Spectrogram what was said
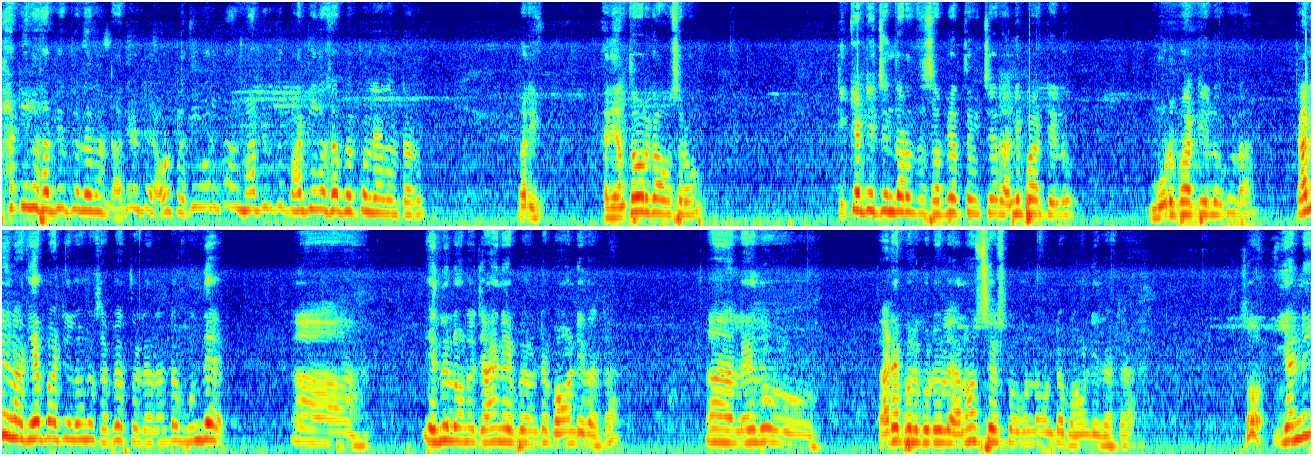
పార్టీలో సభ్యత్వం లేదంట. అదేంటే ఎవడు ప్రతి వాడు మాట్లాడితే పార్టీలో సభ్యత్వం లేదంటారు. మరి అది ఎంతవరకు అవసరం? టికెట్ ఇచ్చిన తర్వాత సభ్యత్వం ఇచ్చారు అన్ని పార్టీలు. మూడు పార్టీలు కూడా. కానీ నాకు ఏ పార్టీలోనూ సభ్యత్వం లేదంటే. ముందే ఎందులోనూ జాయిన్ అయిపోయారంటే బాగుండేదట. లేదు లేదు తాడేపల్లిగూడలో అనౌన్స్ చేసుకోకుండా ఉంటే బాగుండేదట. సో ఇవన్నీ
